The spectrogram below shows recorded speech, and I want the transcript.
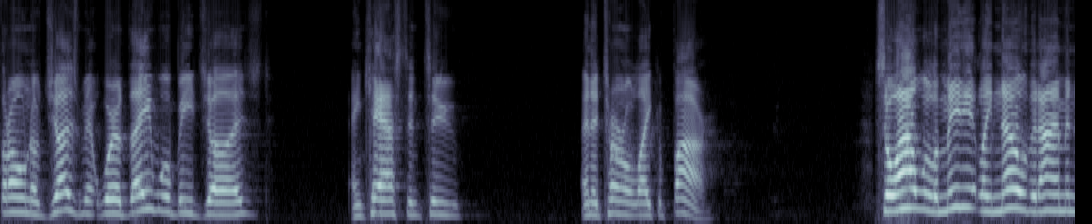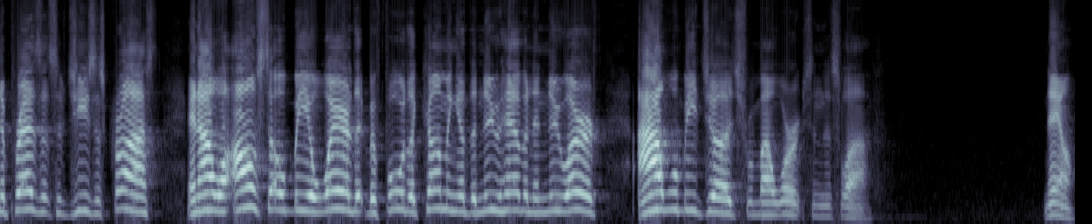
throne of judgment where they will be judged and cast into an eternal lake of fire. So I will immediately know that I am in the presence of Jesus Christ, and I will also be aware that before the coming of the new heaven and new earth, I will be judged for my works in this life. Now,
